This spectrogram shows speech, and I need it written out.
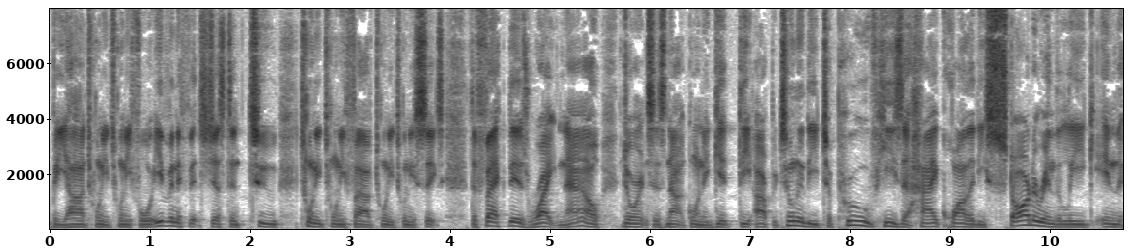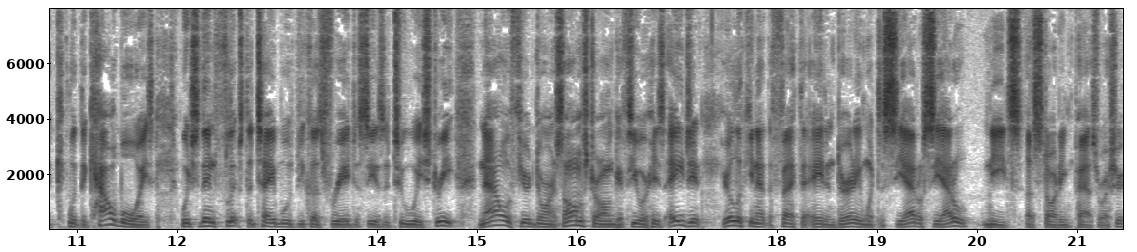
beyond 2024, even if it's just into 2025, 2026. The fact is, right now, Dorance is not going to get the opportunity to prove he's a high quality starter in the league in the with the Cowboys, which then flips the tables because free agency is a two way street. Now, if you're Dorance Armstrong, if you're his agent, you're looking at the fact that Aden Durde went to Seattle. Seattle needs a starting pass rusher.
